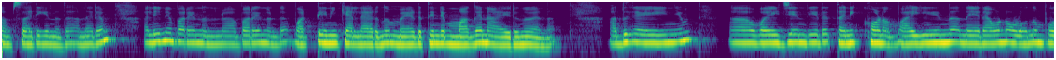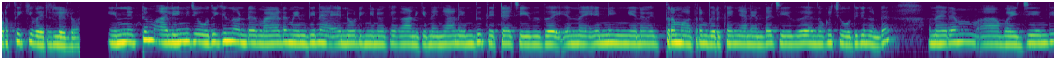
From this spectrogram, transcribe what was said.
സംസാരിക്കുന്നത്. അന്നേരം അലീന പറയുന്നുണ്ട് പറയുന്നുണ്ട് വട്ട് എനിക്കല്ലായിരുന്നു മേഡത്തിന്റെ മകനായിരുന്നു എന്ന്. അത് കഴിഞ്ഞും വൈജയന്തിയുടെ തനിക്കോണം വായിന്ന് നേരാവണ്ണമുള്ളതൊന്നും പുറത്തേക്ക് വരില്ലല്ലോ. എന്നിട്ടും അലീന് ചോദിക്കുന്നുണ്ട് മാഡം എന്തിനാ എന്നോട് ഇങ്ങനെയൊക്കെ കാണിക്കുന്നത് ഞാൻ എന്ത് തെറ്റാ ചെയ്തത്? എന്ന് എന്നെ ഇങ്ങനെ ഇത്രമാത്രം വെറുക്കാൻ ഞാൻ എന്താ ചെയ്തത്? എന്നൊക്കെ ചോദിക്കുന്നുണ്ട്. അന്നേരം വൈജയന്തി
